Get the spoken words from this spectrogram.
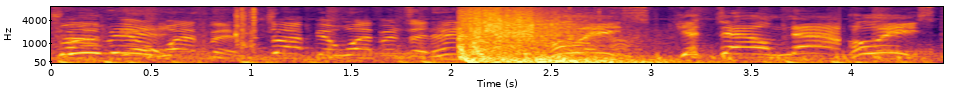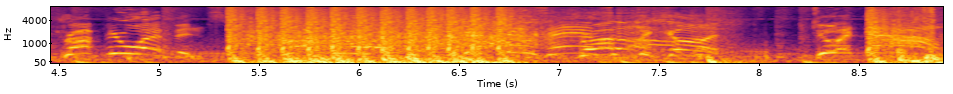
Drop your weapons! Drop your weapons and hit Police! Get down now! Police! Drop your weapons! Drop your weapons! Get those hands Drop the gun! Do it now!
